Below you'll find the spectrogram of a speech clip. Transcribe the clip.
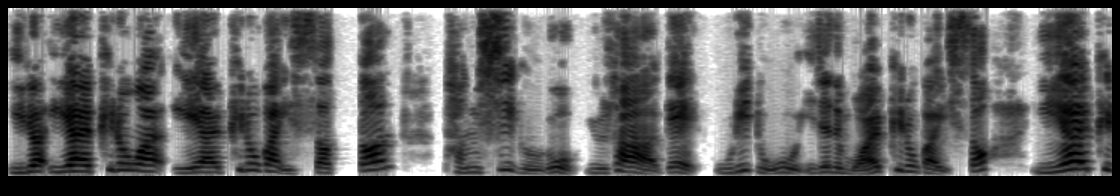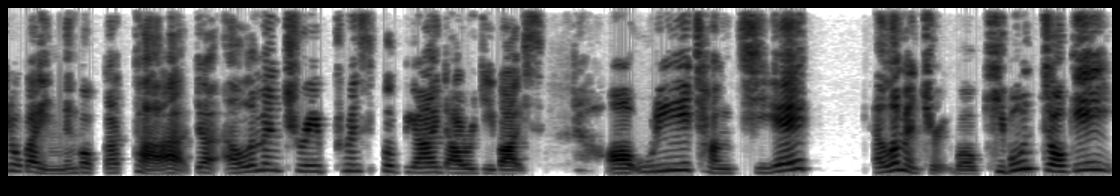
이해할 필요가, 이해할 필요가 있었던 방식으로 유사하게 우리도 이제는 뭐 할 필요가 있어? 이해할 필요가 있는 것 같아. The elementary principle behind our device. 어, 우리 장치의 elementary, 뭐, 기본적인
